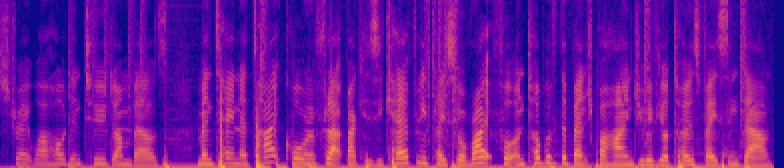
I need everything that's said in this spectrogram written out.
straight while holding two dumbbells. Maintain a tight core and flat back as you carefully place your right foot on top of the bench behind you with your toes facing down.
